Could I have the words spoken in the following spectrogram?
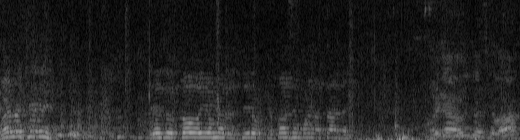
Bueno, Cheri. Eso es todo, yo me retiro. Que pasen buena tarde. Oiga, oiga, se va.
